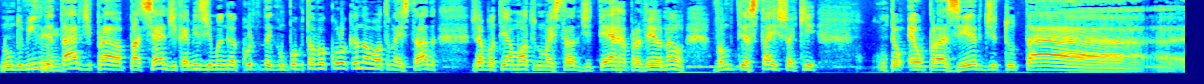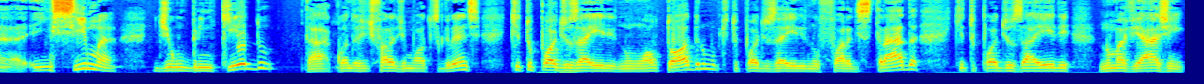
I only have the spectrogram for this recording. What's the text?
num domingo Sim. de tarde para passear de camisa de manga curta, daqui um pouco eu estava colocando a moto na estrada, já botei a moto numa estrada de terra para ver, não, vamos testar isso aqui. Então é o prazer de tu estar tá, uh, em cima de um brinquedo, tá? Quando a gente fala de motos grandes, que tu pode usar ele num autódromo, que tu pode usar ele no fora de estrada, que tu pode usar ele numa viagem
